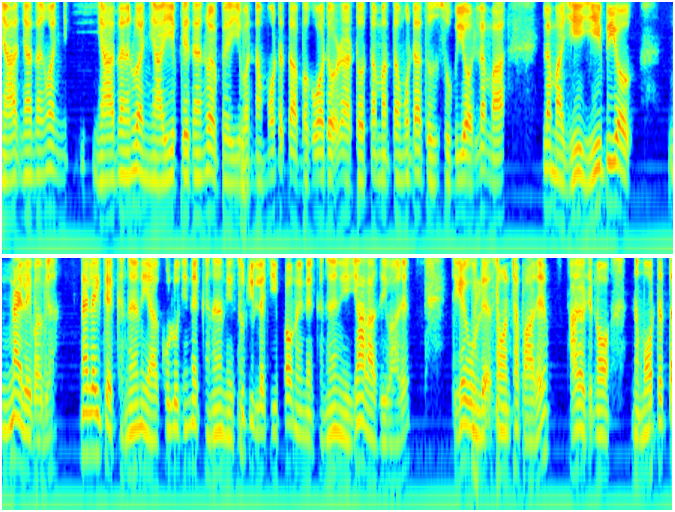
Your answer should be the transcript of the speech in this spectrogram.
ညာညာတန်ကညာတန်တို့ကညာရေးပေတန်တို့ကဘယ်ရေးပေါ့နမောတတဘဂဝတောရတောတမတမတတုဆိုပြီးတော့လက်မှာလက်မှာရေးရေးပြီးတော့နိုင်လိုက်ပါဗျာနိုင်လိုက်တဲ့ခဏန်းတွေကကိုလိုချင်တဲ့ခဏန်းတွေစုကြည့်လက်ကြီးပေါက်နိုင်တဲ့ခဏန်းတွေရလာစေပါတယ်တကယ်ကိုလည်းအစွမ်းထပ်ပါတယ်ဒါတော့ကျွန်တော်နမောတတ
